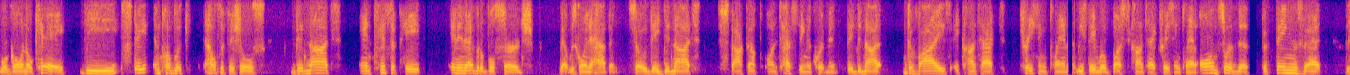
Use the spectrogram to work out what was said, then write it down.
were going okay, the state and public health officials did not anticipate an inevitable surge that was going to happen. So they did not stock up on testing equipment. They did not devise a contact tracing plan, at least a robust contact tracing plan. All sort of the, the things that the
